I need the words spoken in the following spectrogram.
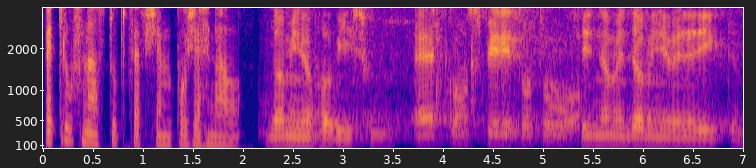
Petrův nástupce všem požehnal. Domino hovisum. Et cum spiritu tuo. Sit nomen Domini benedictum.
